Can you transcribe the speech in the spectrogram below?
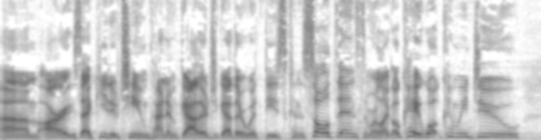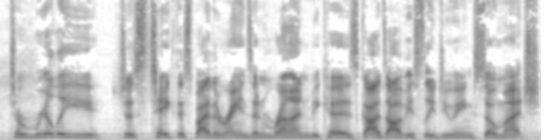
um, our executive team kind of gathered together with these consultants, and we're like, okay, what can we do to really just take this by the reins and run? Because God's obviously doing so much.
